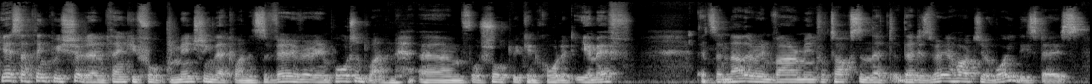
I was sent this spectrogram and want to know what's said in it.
Yes, I think we should, and thank you for mentioning that one. It's a very, very important one. Um, for short, we can call it EMF. It's another environmental toxin that, that is very hard to avoid these days.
